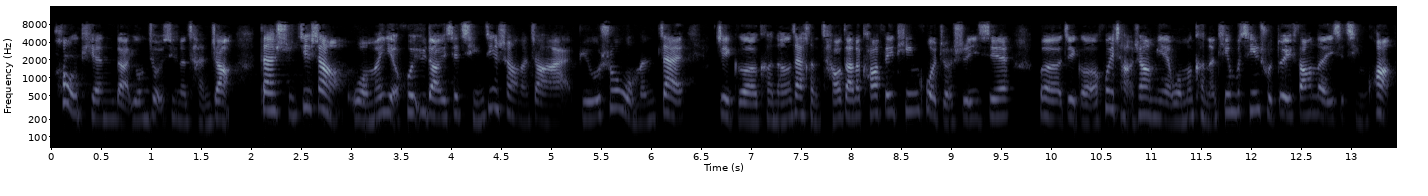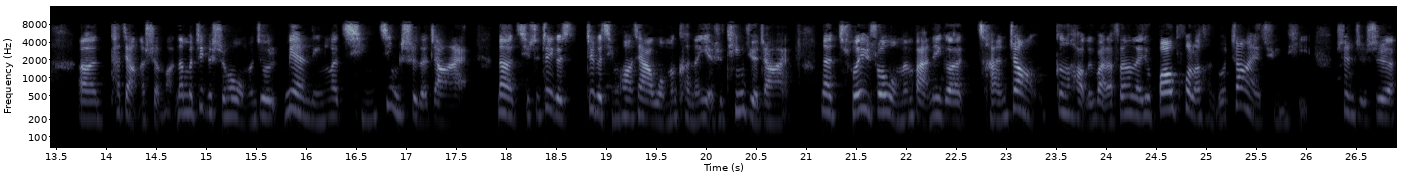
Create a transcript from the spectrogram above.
后天的永久性的残障。但实际上，我们也会遇到一些情境上的障碍，比如说我们在这个可能在很嘈杂的咖啡厅，或者是一些呃这个会场上面，我们可能听不清楚对方的一些情况，呃，他讲了什么。那么这个时候，我们就面临了情境式的障碍。那其实这个这个情况下，我们可能也是听觉障碍。那所以说，我们把那个残障更好的把它分类，就包括了很多障碍群体，甚至是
